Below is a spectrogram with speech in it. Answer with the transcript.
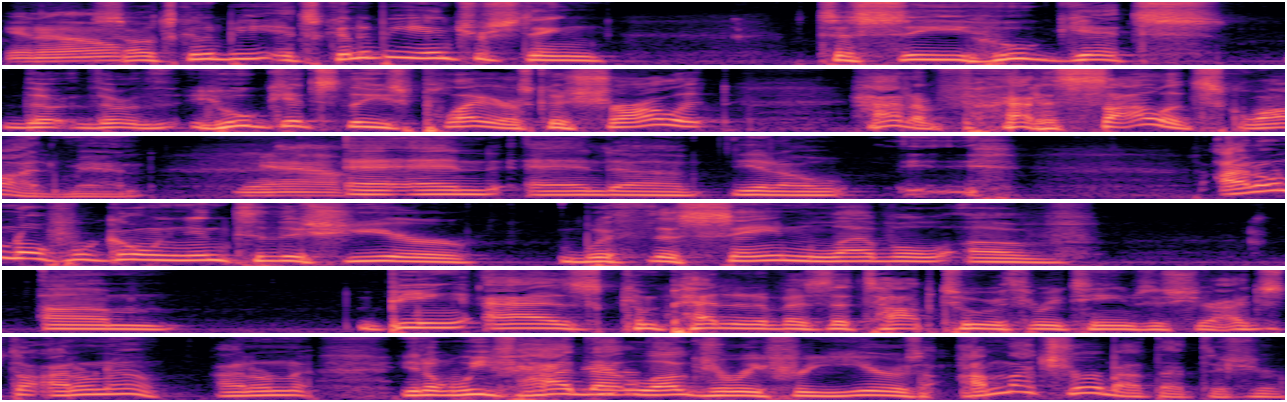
You know, So it's going to be it's going to be interesting to see who gets the, the who gets these players because Charlotte had a had a solid squad, man. yeah. and and, and uh, you know, I don't know if we're going into this year with the same level of um being as competitive as the top two or three teams this year. I just don't, I don't know. I don't know. You know, we've had that luxury for years. I'm not sure about that this year.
